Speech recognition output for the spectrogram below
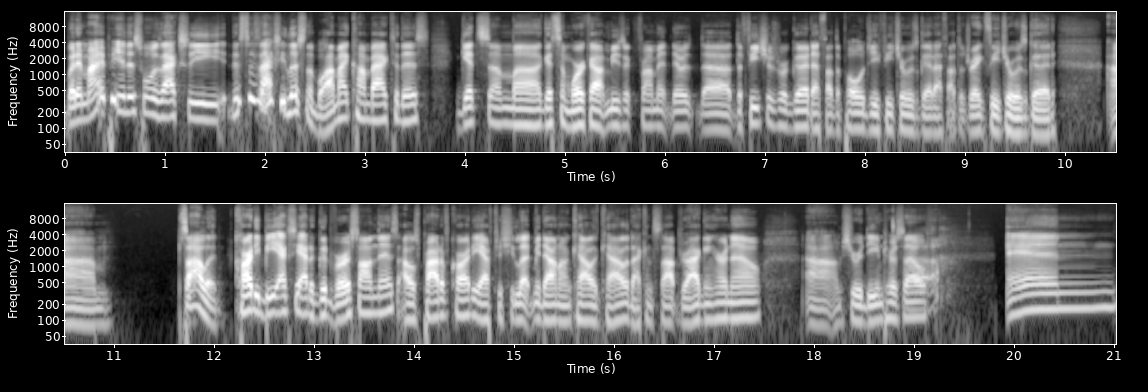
But in my opinion, this one was actually this is actually listenable. I might come back to this, get some uh, get some workout music from it. There was the the features were good. I thought the Polo G feature was good. I thought the Drake feature was good. Um, solid. Cardi B actually had a good verse on this. I was proud of Cardi after she let me down on Khaled Khaled. I can stop dragging her now. Um, she redeemed herself Uh, and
